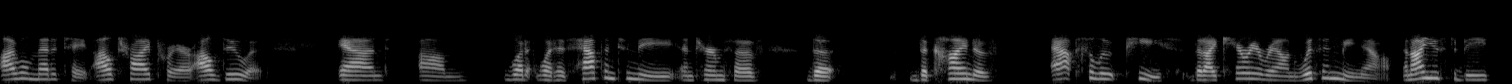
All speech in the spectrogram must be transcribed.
I will meditate. I'll try prayer. I'll do it. And um, what what has happened to me in terms of the the kind of absolute peace that I carry around within me now. And I used to be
